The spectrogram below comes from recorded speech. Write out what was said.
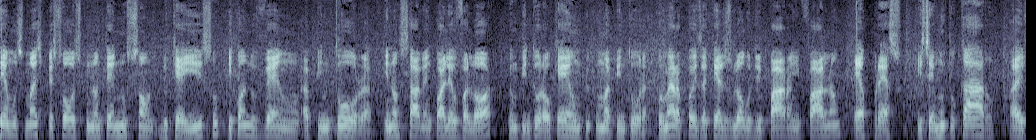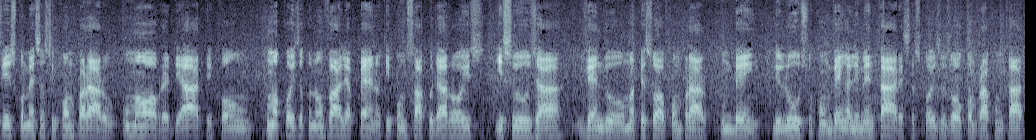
temos mais pessoas que não têm noção do que é isso e quando vêm a pintura e não sabem qual é o valor de uma pintura, o que é uma pintura. A primeira coisa que eles logo deparam e falam é o preço. Isso é muito caro. Às vezes começam a se comparar uma obra de arte com uma coisa que não vale a pena, tipo um saco de arroz. Isso já vendo uma pessoa comprar um bem de luxo, com um bem alimentar, essas coisas, ou comprar com caro,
